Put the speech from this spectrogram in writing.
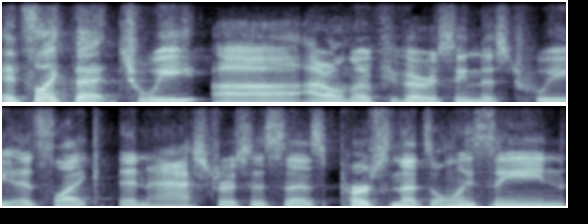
it's like that tweet. Uh, I don't know if you've ever seen this tweet. It's like an asterisk. It says person that's only seen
